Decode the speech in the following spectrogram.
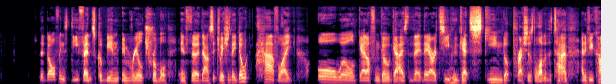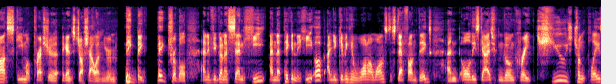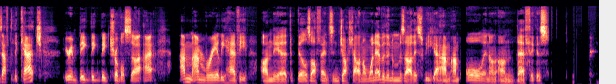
the Dolphins defense could be in, in real trouble in third down situations. They don't have like all world get off and go guys. They they are a team who get schemed up pressures a lot of the time. And if you can't scheme up pressure against Josh Allen, you're in big, big, big trouble. And if you're gonna send heat and they're picking the heat up and you're giving him one on ones to Stefon Diggs and all these guys who can go and create huge chunk plays after the catch, you're in big, big, big trouble. So I I'm I'm really heavy on the uh, the Bills offense and Josh Allen on whatever the numbers are this week. I'm I'm all in on, on their figures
